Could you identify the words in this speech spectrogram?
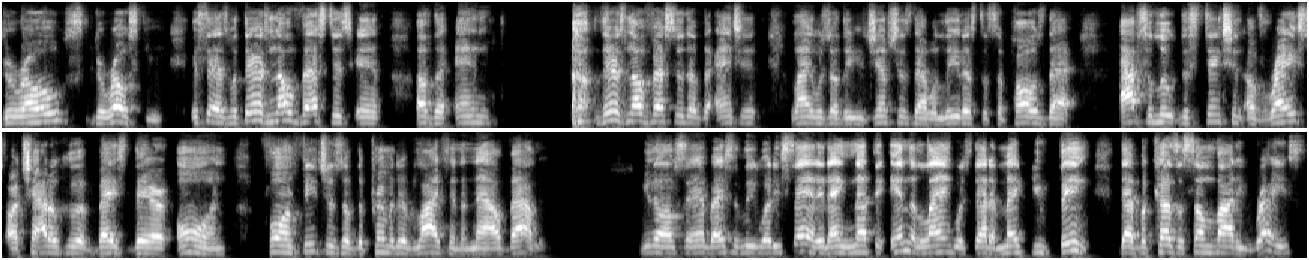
Guros, Gurowski. It says, but there's no vestige in of the and there's no vestige of the ancient language of the Egyptians that would lead us to suppose that absolute distinction of race or chattelhood based thereon form features of the primitive life in the Nile Valley. You know what I'm saying? Basically, what he's saying, it ain't nothing in the language that'll make you think that because of somebody's race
